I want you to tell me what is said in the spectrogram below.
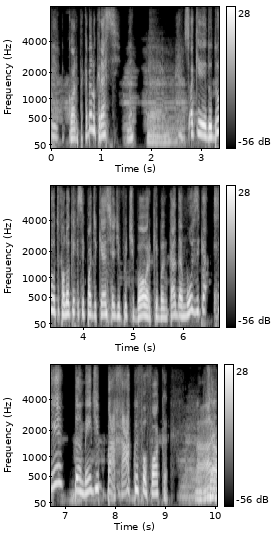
e corta. Cabelo cresce, né? É. Só que, Dudu, tu falou que esse podcast é de futebol, arquibancada, música e também de barraco e fofoca. Ah, Já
